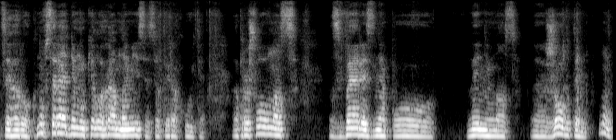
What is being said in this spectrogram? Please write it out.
цигарок. Ну, в середньому кілограм на місяць, от і рахуйте. А пройшло у нас з березня по нині у нас е, жовтень, ну,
